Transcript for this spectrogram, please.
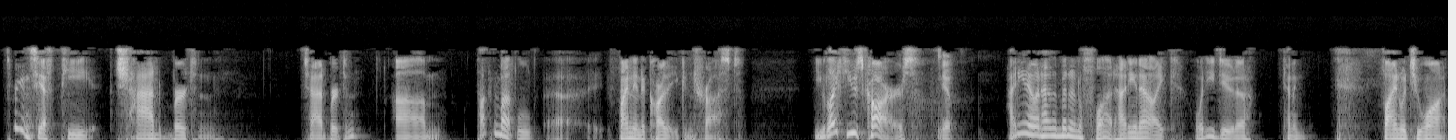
let's bring in CFP Chad Burton. Chad Burton, um, talking about uh, finding a car that you can trust. You like used cars. Yep. How do you know it hasn't been in a flood? How do you know? Like, what do you do to kind of find what you want?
